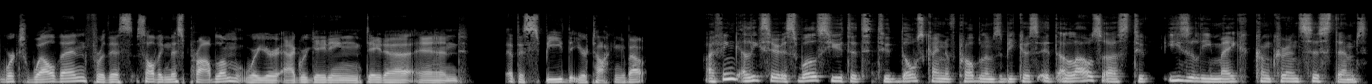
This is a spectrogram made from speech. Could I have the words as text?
works well then for this solving this problem where you're aggregating data and at the speed that you're talking about? I think Elixir is well suited to those kind of problems because it allows us to easily make concurrent systems.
